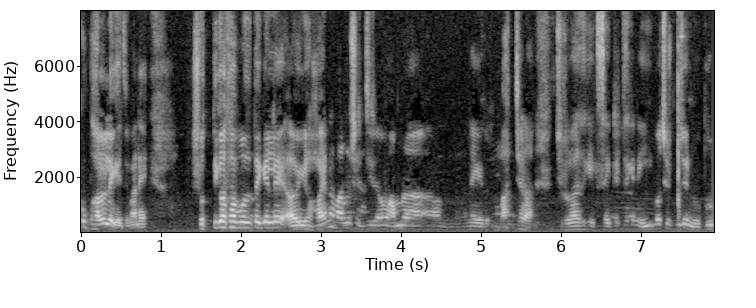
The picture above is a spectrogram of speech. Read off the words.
খুব ভালো লেগেছে। মানে সত্যি কথা বলতে গেলে, ওই হয় না মানুষের যেরকম আমরা মানে এরকম বাচ্চারা ছোটবেলা থেকে এক্সাইটেড থাকেন এই বছর পুজোয় নতুন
